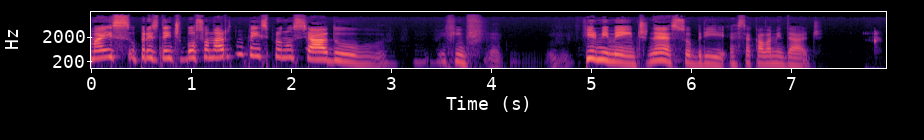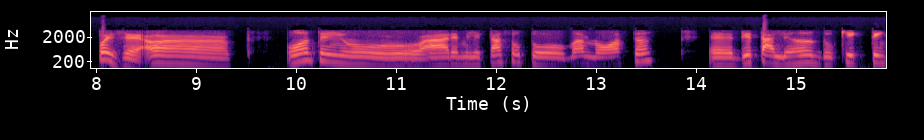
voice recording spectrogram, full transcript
mas o presidente Bolsonaro não tem se pronunciado, enfim, firmemente né, sobre essa calamidade. Pois é, a Ontem o, a área militar soltou uma nota é, detalhando o que, que tem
